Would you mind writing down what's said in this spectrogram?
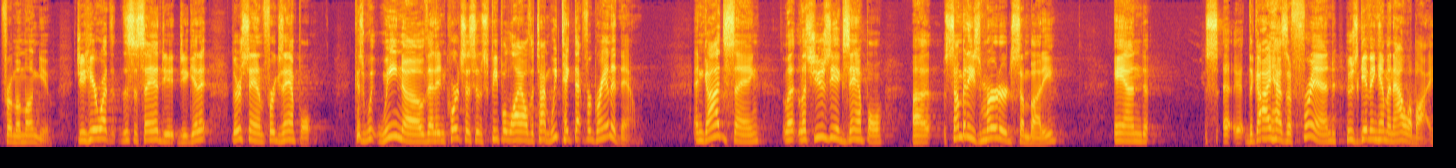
from among you. Do you hear what this is saying? Do you, do you get it? They're saying, for example, because we, we know that in court systems people lie all the time. We take that for granted now. And God's saying, let, us use the example uh, somebody's murdered somebody, and uh, the guy has a friend who's giving him an alibi.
